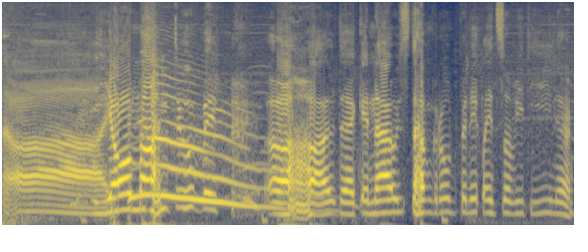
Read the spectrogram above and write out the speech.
Ah. Ja, Mann, du bist... Ah, Alter, genau aus dem Grund bin ich nicht so wie deine.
